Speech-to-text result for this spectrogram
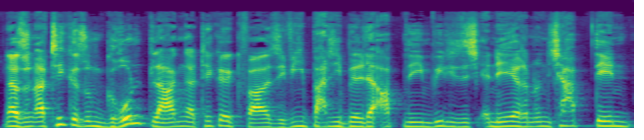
na, so ein Artikel, so ein Grundlagenartikel quasi, wie Bodybuilder abnehmen, wie die sich ernähren. Und ich habe den,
